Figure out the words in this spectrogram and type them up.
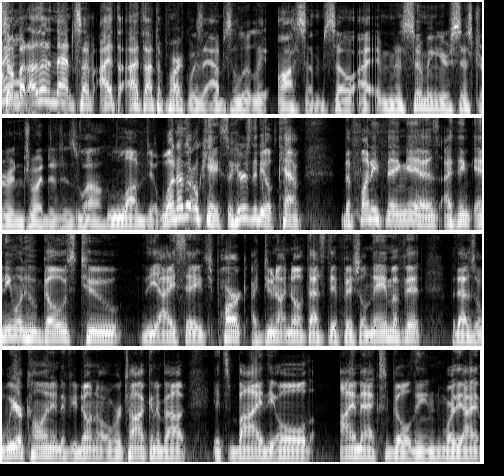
So, but other than that, some I, th- I thought the park was absolutely awesome. So I'm assuming your sister enjoyed it as well. Loved it. One other? Okay, so here's the deal, Kev. The funny thing is, I think anyone who goes to the Ice Age Park, I do not know if that's the official name of it, but that is what we are calling it. If you don't know what we're talking about, it's by the old IMAX building where the I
